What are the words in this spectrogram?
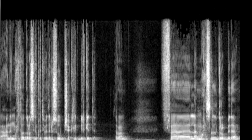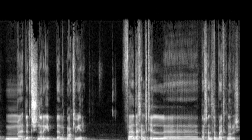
عن المحتوى الدراسي اللي كنت بدرسه بشكل كبير جدا. تمام؟ فلما حصل ال drop ده ما قدرتش إن أنا أجيب مجموع كبير. فدخلت ال دخلت ال biotechnology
